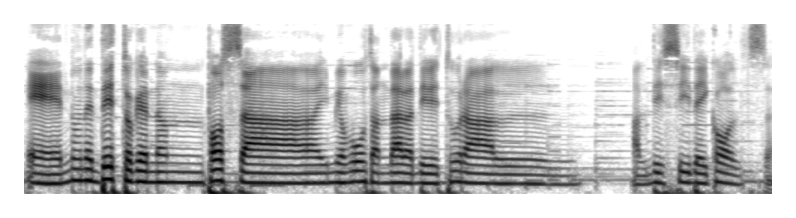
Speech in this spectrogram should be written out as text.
E non è detto che non possa il mio voto andare addirittura al, al DC dei Colts.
